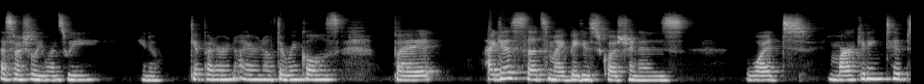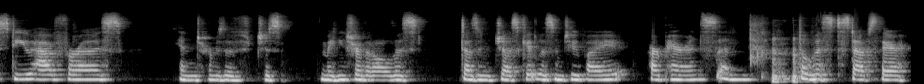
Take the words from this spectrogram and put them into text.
especially once we, you know, get better and iron out the wrinkles. But I guess that's my biggest question is what marketing tips do you have for us in terms of just making sure that all this doesn't just get listened to by our parents and the list stops there.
